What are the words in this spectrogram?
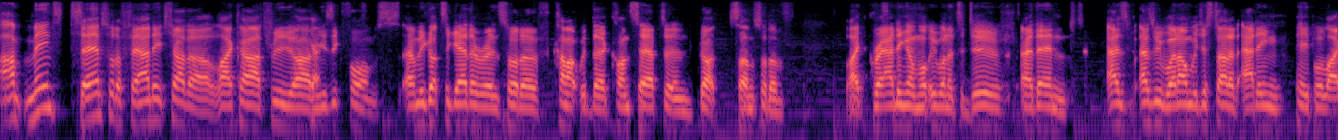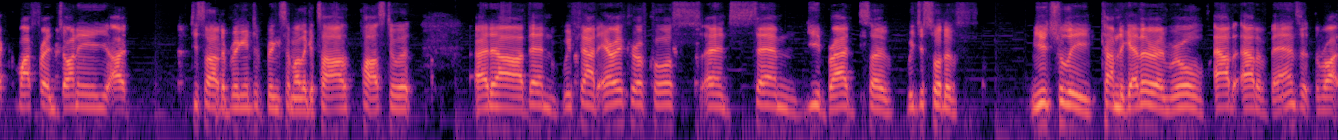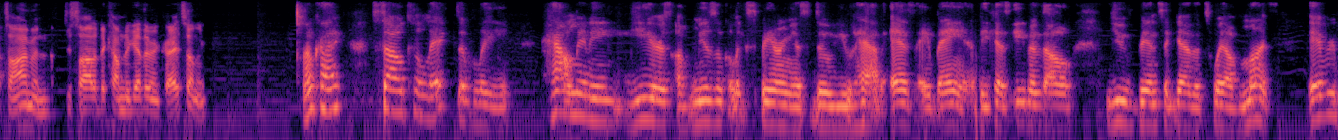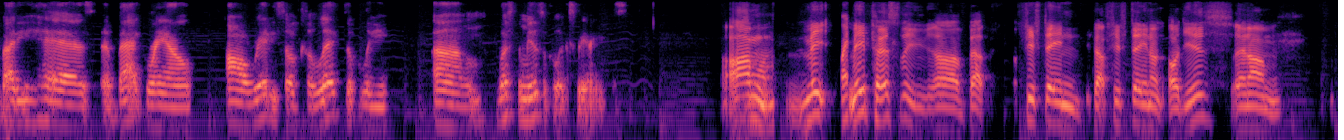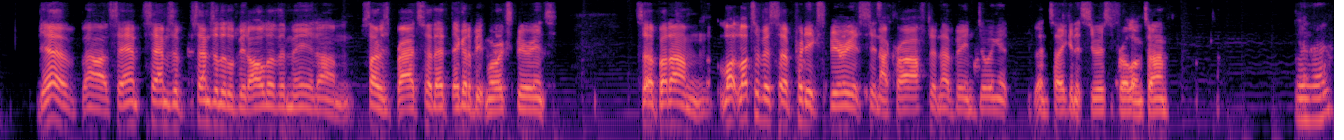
Um, me and Sam sort of found each other like uh, through uh, yep. music forms, and we got together and sort of come up with the concept and got some sort of like grounding on what we wanted to do. And then as as we went on, we just started adding people. Like my friend Johnny, I decided to bring in to bring some other guitar parts to it. And uh, then we found Erica, of course, and Sam you, Brad, so we just sort of mutually come together, and we're all out out of bands at the right time, and decided to come together and create something. Okay. So collectively, how many years of musical experience do you have as a band? Because even though you've been together 12 months, everybody has a background already. So collectively, um, what's the musical experience? Um, me, me personally, uh, about 15, about 15 odd years, and um, yeah, uh, Sam, Sam's a, Sam's a little bit older than me, and um, so is Brad, so they, they got a bit more experience. So, but um, lots of us are pretty experienced in our craft and have been doing it and taking it seriously for a long time. Okay.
